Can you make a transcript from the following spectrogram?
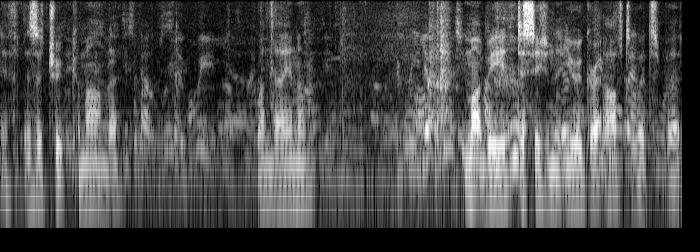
if as a troop commander. One day, and it might be a decision that you regret afterwards, but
